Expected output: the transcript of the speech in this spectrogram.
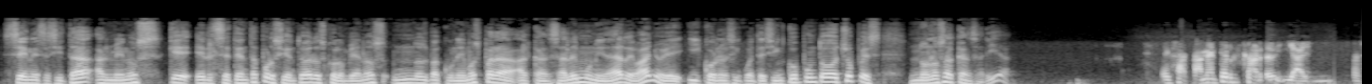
se necesita al menos que el 70% de los colombianos nos vacunemos para alcanzar la inmunidad de rebaño y, y con el 55.8 pues no nos alcanzaría. Exactamente, Ricardo, y ahí, pues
